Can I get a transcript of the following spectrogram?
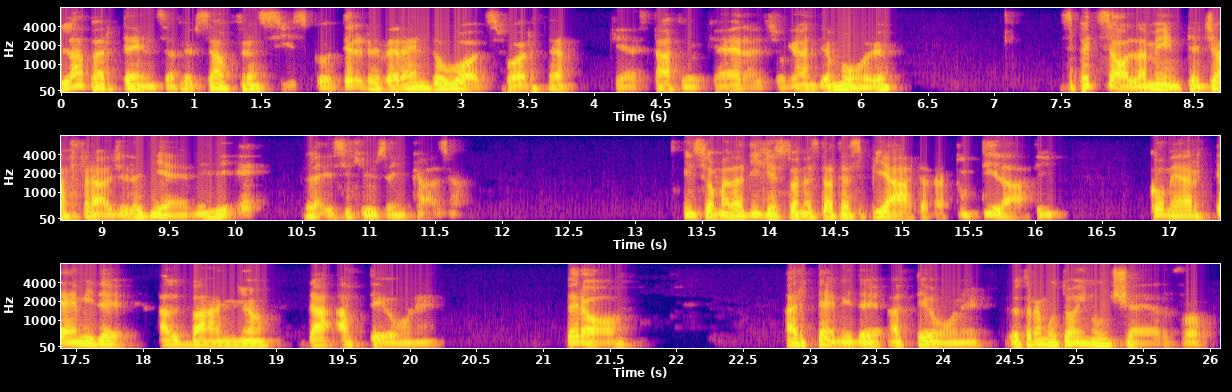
la partenza per San Francisco del reverendo Wadsworth, che, stato, che era il suo grande amore, spezzò la mente già fragile di Emily e lei si chiuse in casa. Insomma, la Dickinson è stata spiata da tutti i lati come Artemide al bagno da Atteone. Però Artemide a Teone lo tramutò in un cervo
